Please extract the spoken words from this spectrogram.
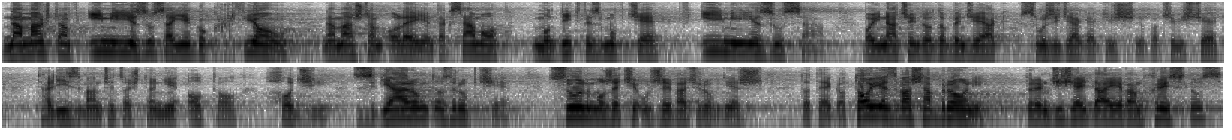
Namaszczam w imię Jezusa Jego krwią, namaszczam olejem. Tak samo modlitwy zmówcie w imię Jezusa, bo inaczej to, będzie jak służyć jak jakiś no, oczywiście talizman czy coś. To nie o to chodzi. Z wiarą to zróbcie. Sól możecie używać również do tego. To jest wasza broń, którą dzisiaj daje wam Chrystus,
